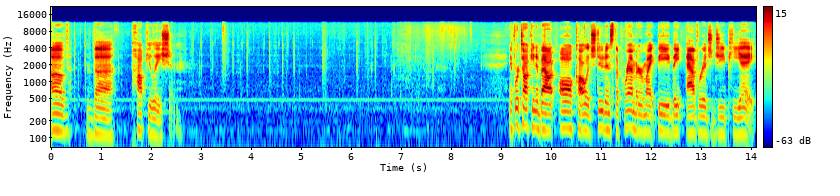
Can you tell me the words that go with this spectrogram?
of the population. If we're talking about all college students, the parameter might be the average GPA.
